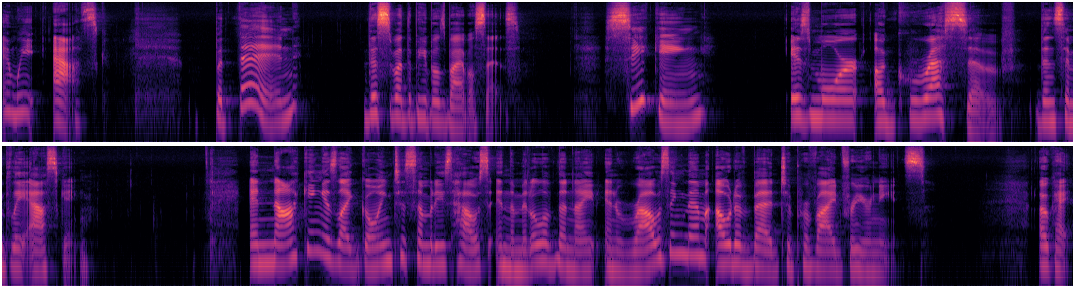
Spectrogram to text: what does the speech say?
and we ask. But then this is what the People's Bible says seeking is more aggressive than simply asking. And knocking is like going to somebody's house in the middle of the night and rousing them out of bed to provide for your needs. Okay,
